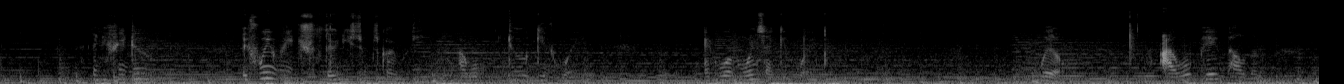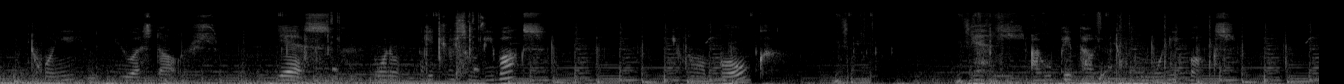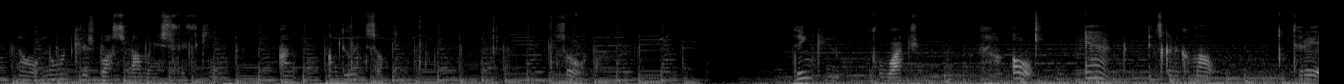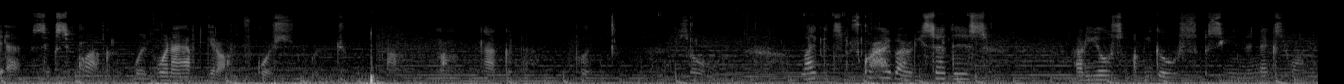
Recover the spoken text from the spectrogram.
And if you do, if we reach 30 subscribers, I will do a giveaway. And whoever wins that giveaway will. I will PayPal them 20 US dollars. Yes. You want to get you some V-Bucks? Broke? Yes, I will PayPal you 20 bucks. No, no one cares Almond is 15. I'm, I'm doing something. So, thank you for watching. Oh, and it's gonna come out today at 6 o'clock when, when I have to get off, of course. Which I'm, I'm not gonna play. So, like and subscribe. I already said this. Adios, amigos. See you in the next one.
